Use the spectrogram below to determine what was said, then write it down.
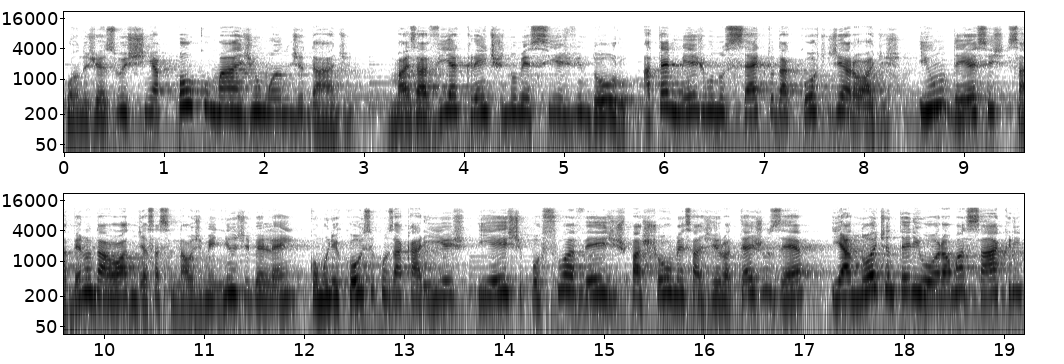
quando Jesus tinha pouco mais de um ano de idade. Mas havia crentes no Messias vindouro, até mesmo no secto da corte de Herodes. E um desses, sabendo da ordem de assassinar os meninos de Belém, comunicou-se com Zacarias, e este, por sua vez, despachou o mensageiro até José. E a noite anterior ao massacre,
